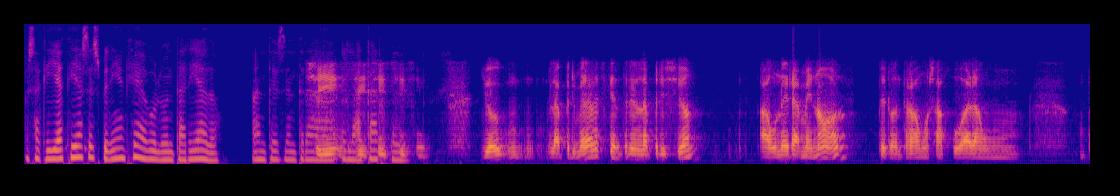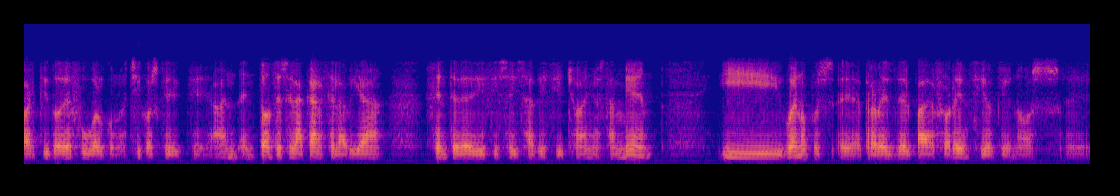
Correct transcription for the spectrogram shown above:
O sea, que ya hacías experiencia de voluntariado antes de entrar Sí, en la sí, sí, sí, cárcel. sí. Yo, mm, la primera vez que entré en la prisión, aún era menor, pero entrábamos a jugar a un, un partido de fútbol con los chicos que, que an- entonces en la cárcel había gente de 16 a 18 años también. Y bueno, pues eh, a través del padre Florencio, que nos eh,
